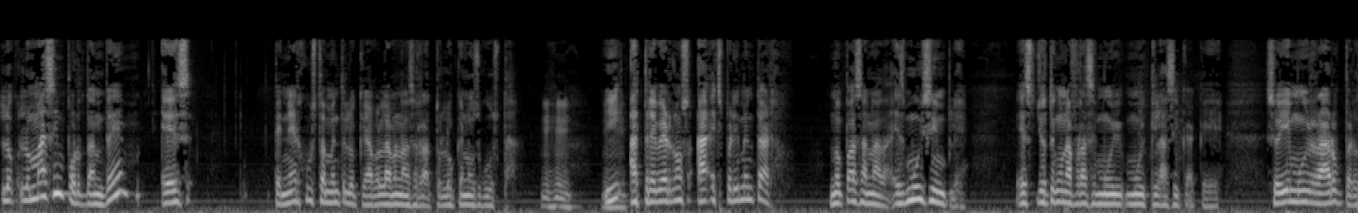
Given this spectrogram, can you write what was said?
lo, lo más importante es tener justamente lo que hablaban hace rato, lo que nos gusta. Y atrevernos a experimentar. No pasa nada, es muy simple. Es, yo tengo una frase muy, muy clásica que se oye muy raro, pero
